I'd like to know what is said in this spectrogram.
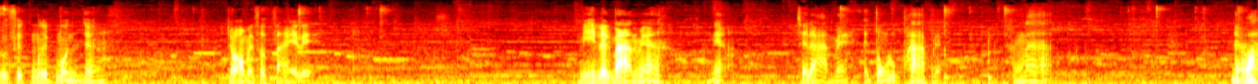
รู้สึกมืดมนจัง จอไม่สดใสเลย มีให้เลือกด่านไหมอะเนี่ย ใช่ด่านไหมไอ้ตรงรูปภาพเนี่ย ข้างหน้า ไหนวะ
